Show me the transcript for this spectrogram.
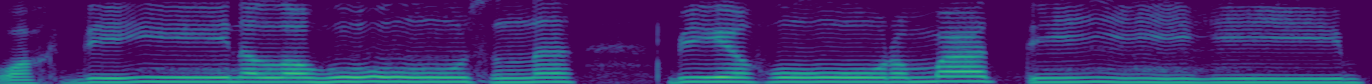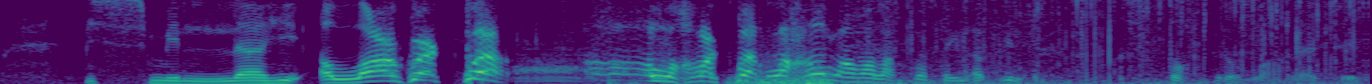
واهدنا الحسنى bihurmatihim Bismillahi Allahu Akbar Allahu Akbar La haula wa la quwwata illa billah Astagfirullahaladzim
